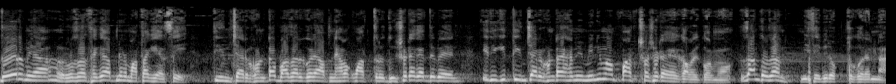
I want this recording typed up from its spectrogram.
দৌর মিয়া, রোজা থেকে আপনার মাথা গেছে। তিন চার ঘণ্টা বাজার করে আপনি আমাকে মাত্র দুশো টাকা দেবেন। এদিকে তিন চার ঘন্টায় আমি মিনিমাম পাঁচ, ছশো টাকা কামাই করব। জান তো জান মিশে বিরক্ত করেন না।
